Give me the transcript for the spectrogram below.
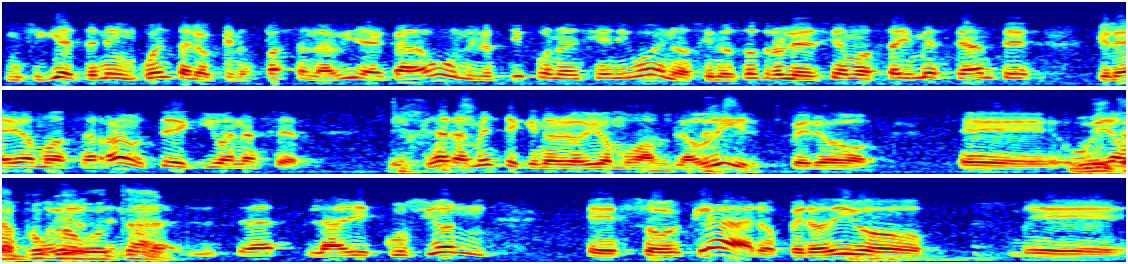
ni siquiera tener en cuenta lo que nos pasa en la vida de cada uno? Y los tipos nos decían, y bueno, si nosotros le decíamos seis meses antes que la íbamos a cerrar, ¿ustedes qué iban a hacer? y claramente que no lo íbamos a aplaudir, pero eh, hubiéramos podido votar. La, discusión eh, sobre, claro, pero digo, eh,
